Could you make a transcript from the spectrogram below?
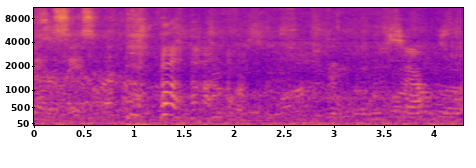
16, sei lá. Certo.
